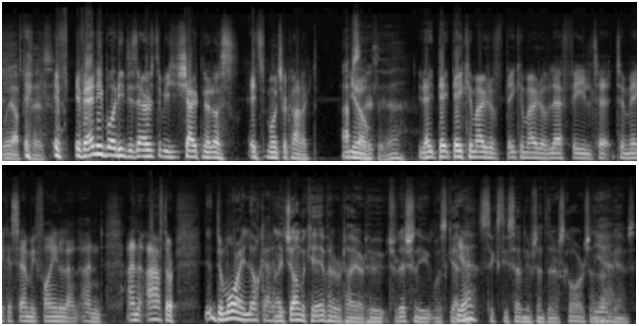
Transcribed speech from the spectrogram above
Way off the pace. if if anybody deserves to be shouting at us, it's Munterconnaught. You know, Absolutely, yeah. They, they they came out of they came out of left field to, to make a semi final and, and and after the more I look at it, like John McCabe had retired, who traditionally was getting Yeah. 60 70% of their scores in Yeah. games.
